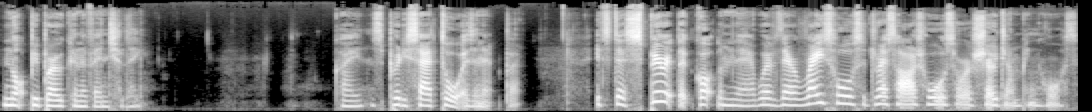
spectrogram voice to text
not be broken eventually. Okay, it's a pretty sad thought, isn't it? But it's their spirit that got them there, whether they're a racehorse, a dressage horse, or a show jumping horse.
